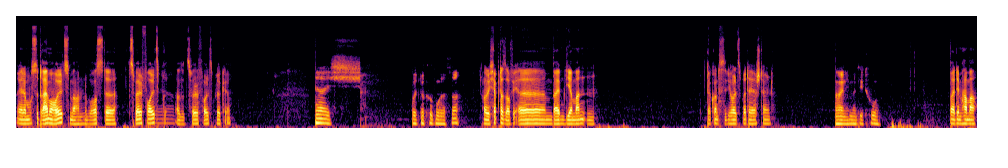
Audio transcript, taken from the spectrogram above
Ja, da musst du dreimal Holz machen. Du brauchst äh, zwölf Holz, Ja. also zwölf Holzblöcke. Ja, ich wollte nur gucken, wo das war. Also ich habe das auf ähm, beim Diamanten. Da konntest du die Holzbretter herstellen. Nein, nicht mal die Truhe. Bei dem Hammer.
